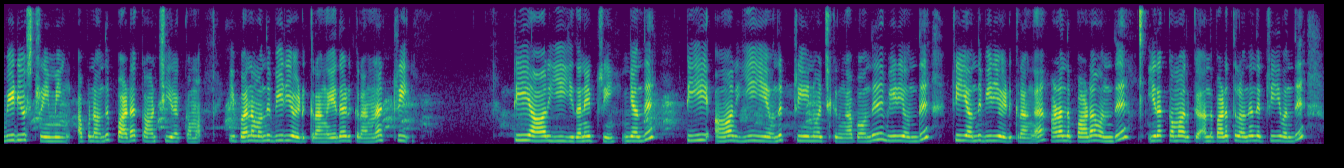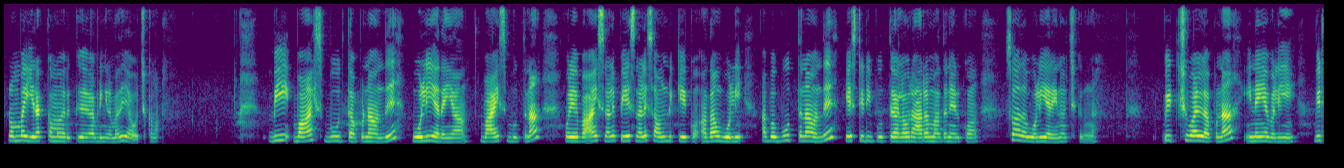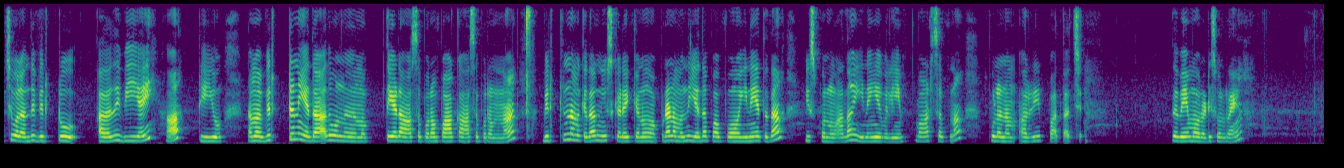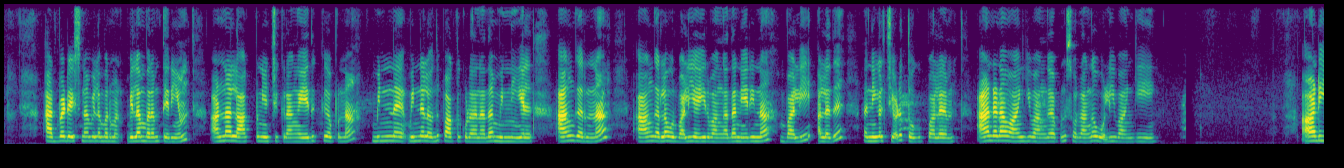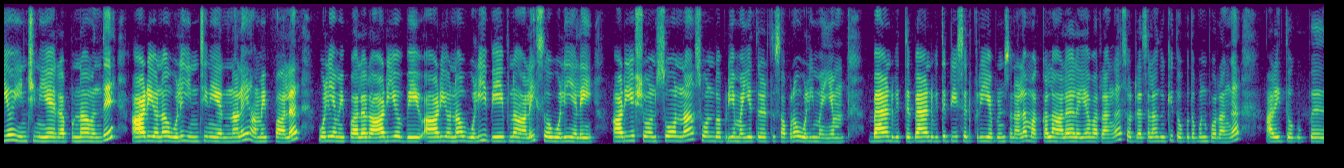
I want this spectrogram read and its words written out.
வீடியோ ஸ்ட்ரீமிங் அப்படின்னா வந்து பட காட்சி இறக்கமாக இப்போ நம்ம வந்து வீடியோ எடுக்கிறாங்க. எதை எடுக்கிறாங்கன்னா ட்ரீ டிஆர்இ தானே ட்ரீ இங்கே வந்து T R E A e, வந்து ட்ரீன்னு வச்சுக்கிறோங்க அப்போ வந்து வீடியோ வந்து ட்ரீயை வந்து வீடியோ எடுக்கிறாங்க. ஆனால் அந்த படம் வந்து இறக்கமாக இருக்குது அந்த படத்தில் வந்து அந்த ட்ரீ வந்து ரொம்ப இறக்கமாக இருக்குது அப்படிங்கிற மாதிரி யோசிச்சுக்கலாம். பி வாய்ஸ் பூத் அப்படின்னா வந்து ஒலி அறையா? வாய்ஸ் பூத்னா ஒரு வாய்ஸ்னாலே பேசினாலே சவுண்டு கேட்கும் அதான் ஒலி. அப்போ பூத்துனா வந்து எஸ்டிடி பூத்து அதெல்லாம் ஒரு அறை மாதிரி தானே இருக்கும். ஸோ அதை ஒலி அறைன்னு வச்சுக்கிறோங்க விர்ச்சுவல் அப்படின்னா இணையவழி. விர்ச்சுவல் வந்து விர்ட்டு அதாவது விஐஆர் டியூ நம்ம விர்ட்டுன்னு ஏதாவது ஒன்று நம்ம தேட ஆசைப்பட்றோம் பார்க்க ஆசைப்பட்றோம்னா விர்ட்டுன்னு நமக்கு ஏதாவது நியூஸ் கிடைக்கணும் அப்படின்னா நம்ம வந்து எதை பார்ப்போம்? இணையத்தை தான் யூஸ் பண்ணுவோம். அதான் இணையவழி வாட்ஸ்அப்னா புலனம் ஆல்ரெடி பார்த்தாச்சு. இதை வேகமாக ஆல்ரெடி சொல்கிறேன் அட்வர்டைஸ்னால் விளம்பரம் விளம்பரம் தெரியும். ஆனால் லாக் பண்ணி வச்சுக்கிறாங்க. எதுக்கு அப்படின்னா மின்ன மின்னலை வந்து பார்க்கக்கூடாதுனா தான் மின்னியல். ஆங்கர்னால் ஆங்கர்லாம் ஒரு வழி ஆயிடுவாங்க அதான் நெறினா வழி அல்லது அந்த நிகழ்ச்சியோட தொகுப்பாளர். ஆண்டனா வாங்கி வாங்க அப்படின்னு சொல்கிறாங்க ஒலி வாங்கி. ஆடியோ இன்ஜினியர் அப்புடின்னா வந்து ஆடியோனா ஒலி இன்ஜினியர்னாலே அமைப்பாளர் ஒலி அமைப்பாளர் ஆடியோ வேவ் ஆடியோனா ஒலி வேவ்னா அலை ஸோ ஒலி அலை. ஆடியோ ஷோன் ஷோன்னா சோன்பு அப்படியே மையத்தில் எடுத்து சாப்பிட்றோம் ஒலி மையம். பேண்ட் வித்து பேண்ட் வித்து டிஷர்ட் ஃப்ரீ அப்படின்னு சொன்னால மக்கள்லாம் அலை அலையாக வர்றாங்க. ஸோ ட்ரெஸ் எல்லாம் தூக்கி தொப்பு தொப்புன்னு போடுறாங்க. அலை தொகுப்பு.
